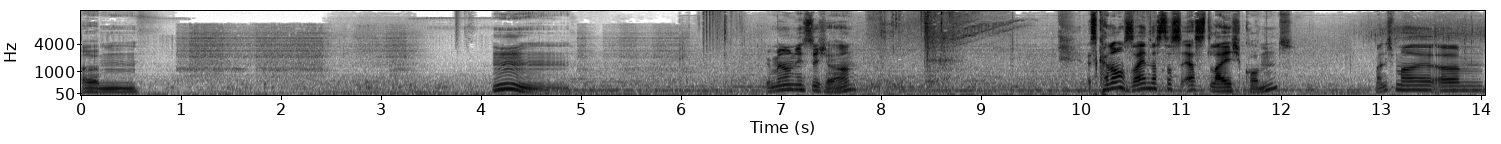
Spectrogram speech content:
Ähm. Hm. Bin mir noch nicht sicher. Es kann auch sein, dass das erst gleich kommt. Manchmal, ähm...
